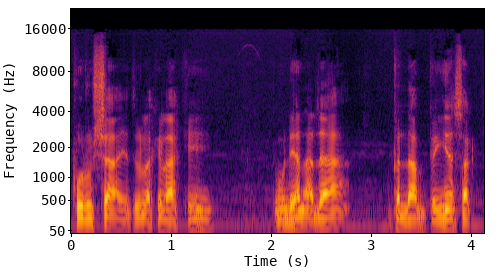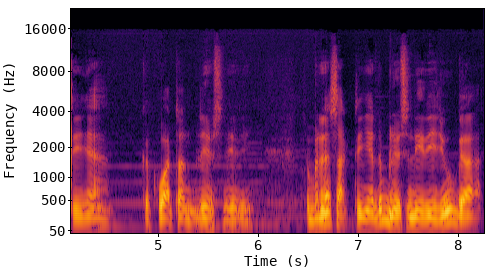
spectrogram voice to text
purusa yaitu laki-laki, kemudian ada pendampingnya, saktinya, kekuatan beliau sendiri. Sebenarnya saktinya itu beliau sendiri juga,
